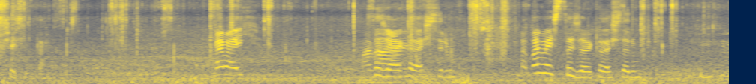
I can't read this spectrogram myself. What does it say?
Bu şekilde. Bay bay. Stajyer arkadaşlarım. Bay bay stajyer arkadaşlarım.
